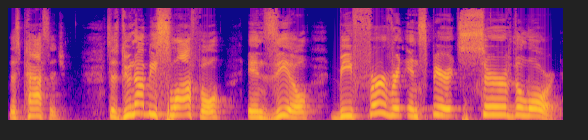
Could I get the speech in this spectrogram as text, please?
this passage. It says, do not be slothful in zeal, be fervent in spirit, serve the Lord.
